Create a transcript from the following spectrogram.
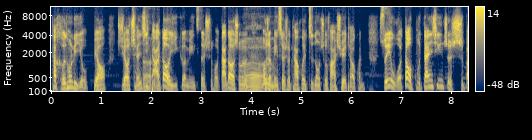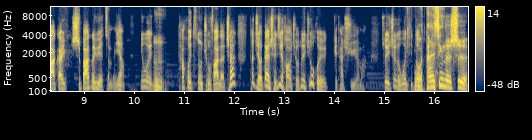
他合同里有标，只要成绩嗯达到一个名次的时候，达到什么某种哦名次的时候，他会自动触发续约条款。所以我倒不担心这十八个十八个月怎么样，因为嗯他会自动触发的，他他只要带成绩好，球队就会给他续约嘛。所以这个问题我担心的是，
